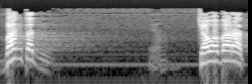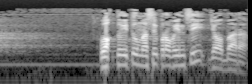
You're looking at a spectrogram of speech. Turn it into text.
Banten, ya. Jawa Barat. Waktu itu masih provinsi Jawa Barat.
